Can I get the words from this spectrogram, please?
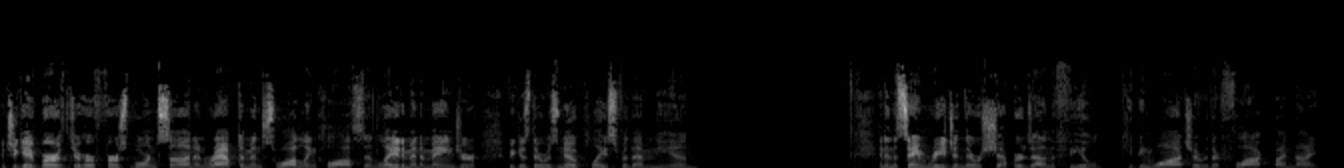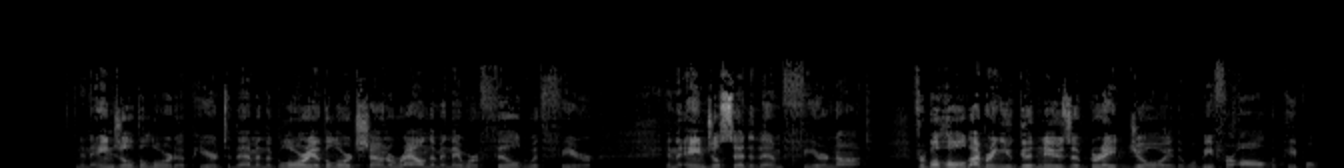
And she gave birth to her firstborn son, and wrapped him in swaddling cloths, and laid him in a manger, because there was no place for them in the inn. And in the same region there were shepherds out in the field, keeping watch over their flock by night. And an angel of the Lord appeared to them, and the glory of the Lord shone around them, and they were filled with fear. And the angel said to them, Fear not, for behold, I bring you good news of great joy that will be for all the people.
